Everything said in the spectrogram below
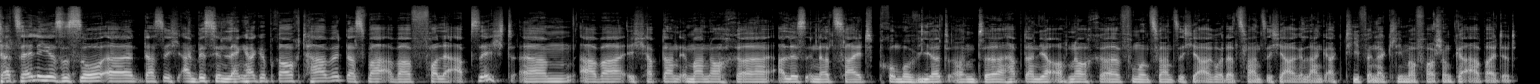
Tatsächlich ist es so, äh, dass ich ein bisschen länger gebraucht habe. Das war aber volle Absicht. Ähm, aber ich habe dann immer noch äh, alles in der Zeit promoviert und äh, habe dann ja auch noch 25 Jahre oder 20 Jahre lang aktiv in der Klimaforschung gearbeitet.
